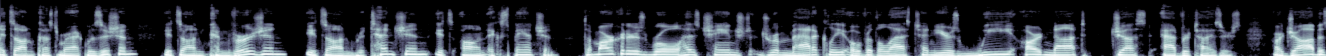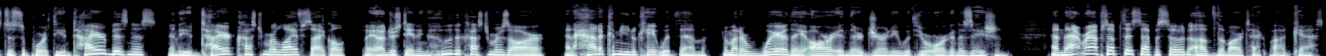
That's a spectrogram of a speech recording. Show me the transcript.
it's on customer acquisition, it's on conversion, it's on retention, it's on expansion. The marketer's role has changed dramatically over the last 10 years. We are not just advertisers. Our job is to support the entire business and the entire customer lifecycle by understanding who the customers are and how to communicate with them no matter where they are in their journey with your organization. And that wraps up this episode of the Martech Podcast.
